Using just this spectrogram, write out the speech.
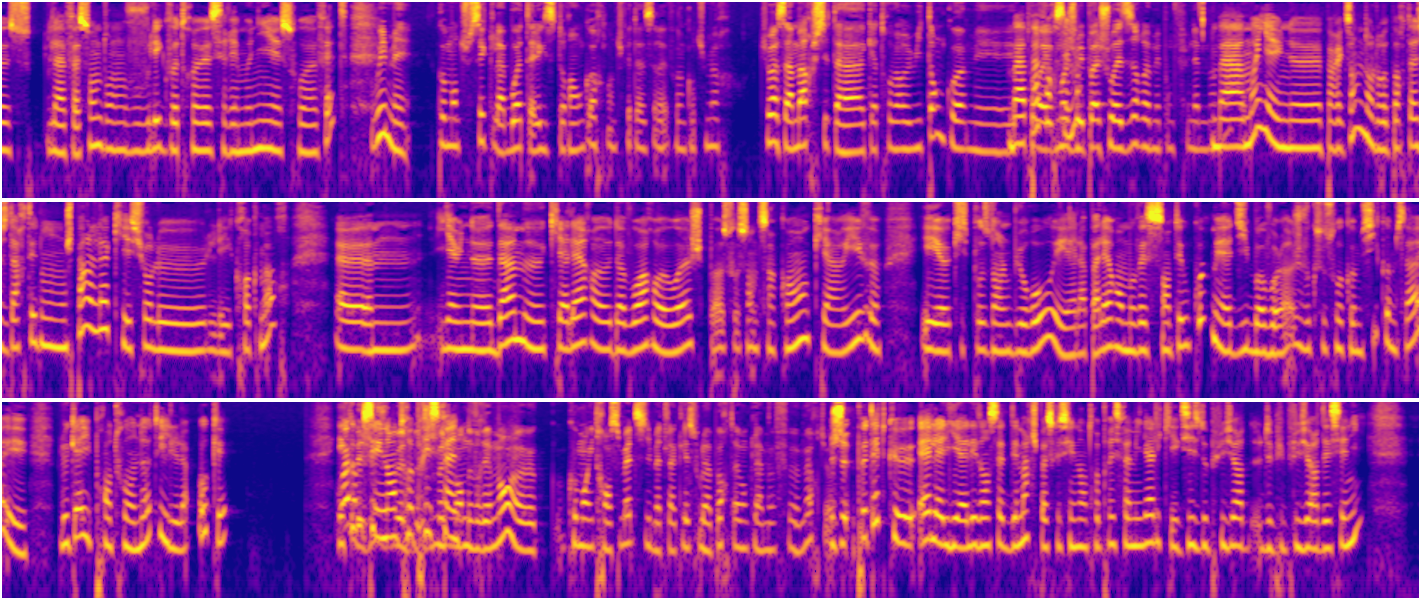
la façon dont vous voulez que votre cérémonie soit faite. Oui, mais comment tu sais que la boîte elle existera encore quand tu fais ta enfin, quand tu meurs Tu vois, ça marche si t'as 88 ans, quoi. Mais Bah, toi pas moi, je vais pas choisir euh, mes pompes funèbres. Bah moi, il y a une, euh, par exemple, dans le reportage d'Arte dont je parle là, qui est sur le les croque-morts, euh, il y a une dame qui a l'air d'avoir, euh, ouais, je sais pas, 65 ans, qui arrive et euh, qui se pose dans le bureau et elle a pas l'air en mauvaise santé ou quoi, mais elle dit bah voilà, je veux que ce soit comme ci, comme ça, et le gars il prend tout en note et il est là, ok. Et Ouais, comme c'est une me- entreprise Je me demande vraiment euh, comment ils transmettent s'ils mettent la clé sous la porte avant que la meuf euh, meure, tu vois. Peut-être que elle, elle y est allée dans cette démarche parce que c'est une entreprise familiale qui existe de plusieurs, depuis plusieurs décennies.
